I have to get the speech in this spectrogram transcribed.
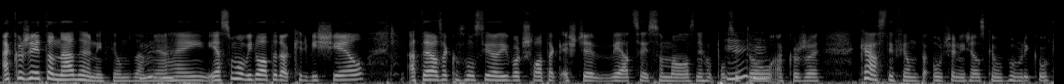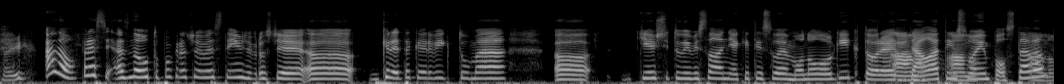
Akože je to nádherný film za mňa, Mhm. hej. Ja som ho videla teda, keď vyšiel a teraz, ako som si ho vyvočila, tak ešte viacej som mala z neho pocitov. Mhm. Akože krásny film určený ženskému publiku, hej. Áno, presne. A znovu tu pokračujeme s tým, že proste uh, Greta Gerwig tu má uh, tiež si tu vymyslela nejaké tie svoje monológy, ktoré Áno, dala tým áno, svojim postavám, Áno.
